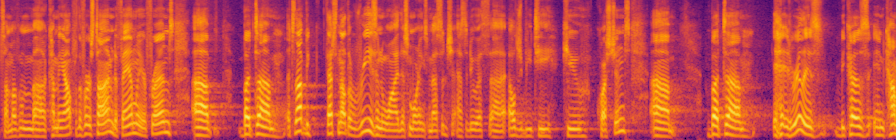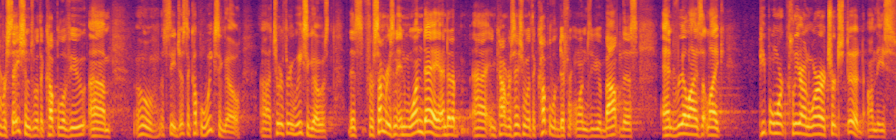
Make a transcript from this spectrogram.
some of them uh, coming out for the first time to family or friends. Uh, but um, it's not be- that's not the reason why this morning's message has to do with uh, LGBTQ questions. Um, but um, it really is because in conversations with a couple of you, um, oh, let's see, just a couple weeks ago, uh, two or three weeks ago, this, for some reason, in one day, I ended up uh, in conversation with a couple of different ones of you about this and realized that, like, people weren't clear on where our church stood on these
